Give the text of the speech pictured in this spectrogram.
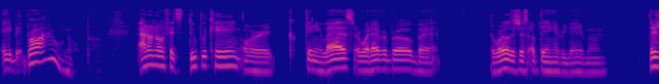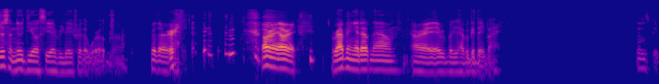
Eight bi- bro, I don't know, bro. I don't know if it's duplicating or getting less or whatever, bro. But the world is just updating every day, bro. There's just a new DLC every day for the world, bro. For the Earth. all right, all right. Wrapping it up now. All right, everybody have a good day. Bye. That was good.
